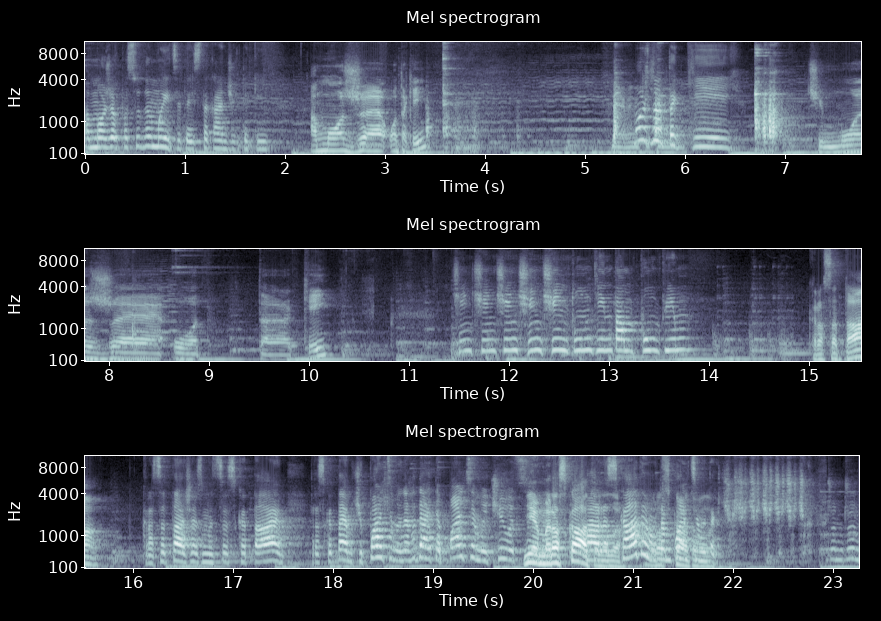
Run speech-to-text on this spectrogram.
А може в посудомийці той стаканчик такий. А може отакий? Ні, він Можна такий. такий. Чи може отакий? Чин-чин-чин-чин-чин, тун-тін там пум-пім. Красота. Красота, зараз ми це скатаємо, розкатаємо. Чи пальцями, нагадайте, пальцями чи оцими? Ні, ми розкатували. А, розкатуємо, там Розкатували. пальцями так. чик-чик-чик-чик-чик. Чун-чун.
